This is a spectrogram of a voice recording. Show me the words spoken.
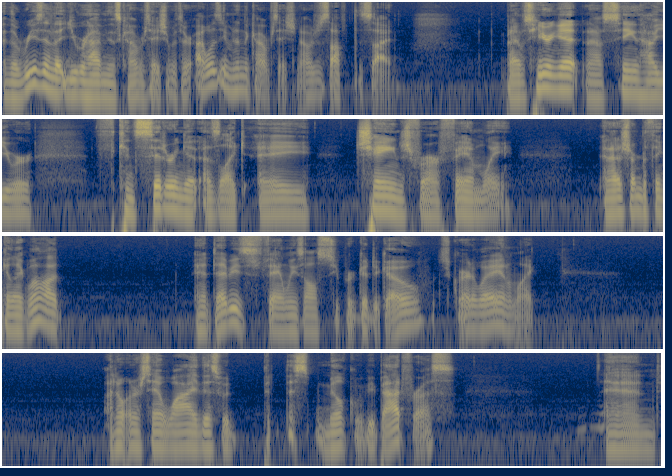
And the reason that you were having this conversation with her, I wasn't even in the conversation. I was just off to the side. But I was hearing it and I was seeing how you were considering it as like a change for our family. And I just remember thinking like, well, Aunt Debbie's family's all super good to go, squared away, and I'm like, I don't understand why this would this milk would be bad for us. And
